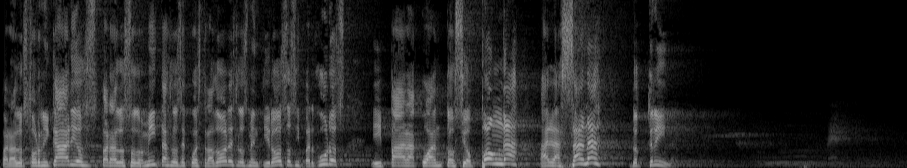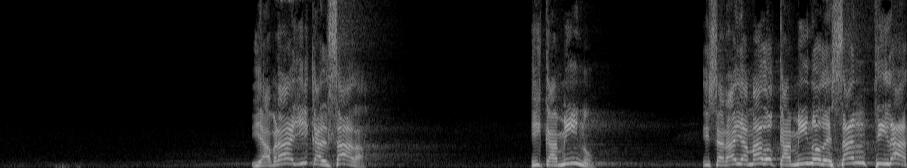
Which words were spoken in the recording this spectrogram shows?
Para los fornicarios, para los sodomitas, los secuestradores, los mentirosos y perjuros, y para cuanto se oponga a la sana doctrina. Y habrá allí calzada y camino, y será llamado camino de santidad.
